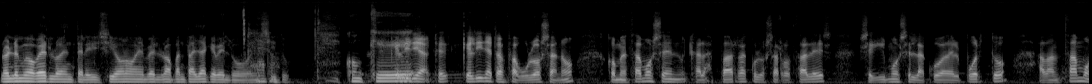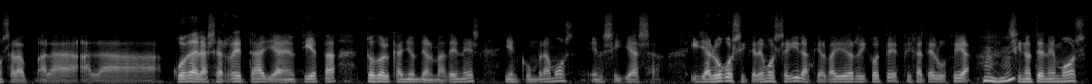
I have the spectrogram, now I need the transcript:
no es lo mismo verlo en televisión o en verlo en una pantalla que verlo en situ. ¿Con qué... línea, qué, línea, tan fabulosa, ¿no? Comenzamos en Calasparra con los arrozales, seguimos en la Cueva del Puerto, avanzamos a la, Cueva de la Serreta, ya en Cieza, todo el cañón de Almadenes y encumbramos en Sillasa. Y ya luego, si queremos seguir hacia el Valle de Ricote, fíjate, Lucía, si no tenemos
